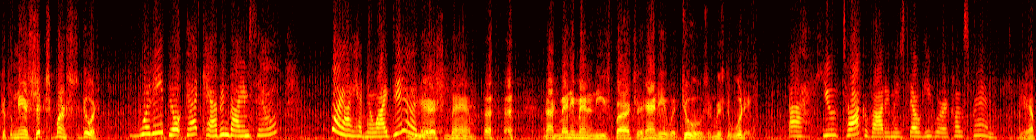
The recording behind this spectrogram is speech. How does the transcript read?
Took him near six months to do it. Woody built that cabin by himself? Why, I had no idea. that- Yes, ma'am. Not many men in these parts are handier with tools than Mr. Woody. Ah, you talk about him as though he were a close friend. Yep.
